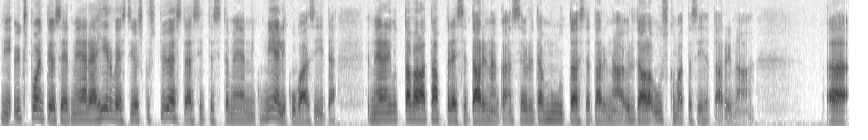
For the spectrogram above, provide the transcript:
niin yksi pointti on se, että me jäädään hirveästi joskus työstää sitten sitä meidän niin kuin mielikuvaa siitä, että me jäädään niin kuin tavallaan tappelee sen tarinan kanssa, yritetään muuttaa sitä tarinaa, yritetään olla uskomatta siihen tarinaan. Ää,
